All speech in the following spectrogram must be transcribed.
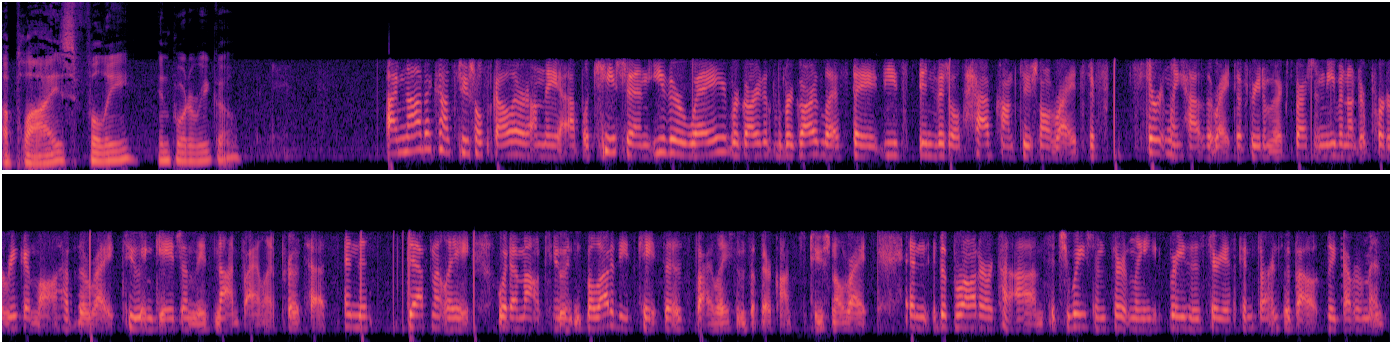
applies fully in Puerto Rico? I'm not a constitutional scholar on the application. Either way, regard, regardless, they, these individuals have constitutional rights to certainly have the right to freedom of expression, even under Puerto Rican law, have the right to engage in these nonviolent protests. And this definitely would amount to, in a lot of these cases, violations of their constitutional rights. And the broader um, situation certainly raises serious concerns about the government's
